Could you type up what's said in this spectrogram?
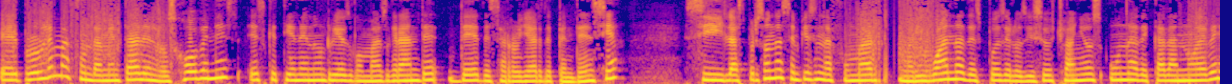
el problema fundamental en los jóvenes es que tienen un riesgo más grande de desarrollar dependencia. Si las personas empiezan a fumar marihuana después de los 18 años, una de cada nueve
